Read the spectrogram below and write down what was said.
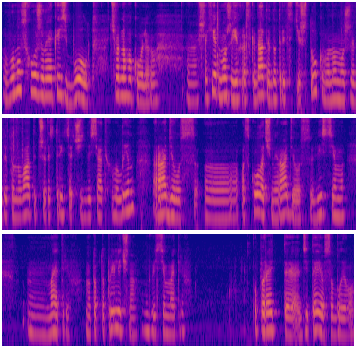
Воно схоже на якийсь болт чорного кольору. Е, Шахет може їх розкидати до 30 штук, воно може детонувати через 30-60 хвилин. Радіус, е, осколочний радіус 8 метрів. Ну, тобто прилічно 8 метрів. Попередьте дітей особливо,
